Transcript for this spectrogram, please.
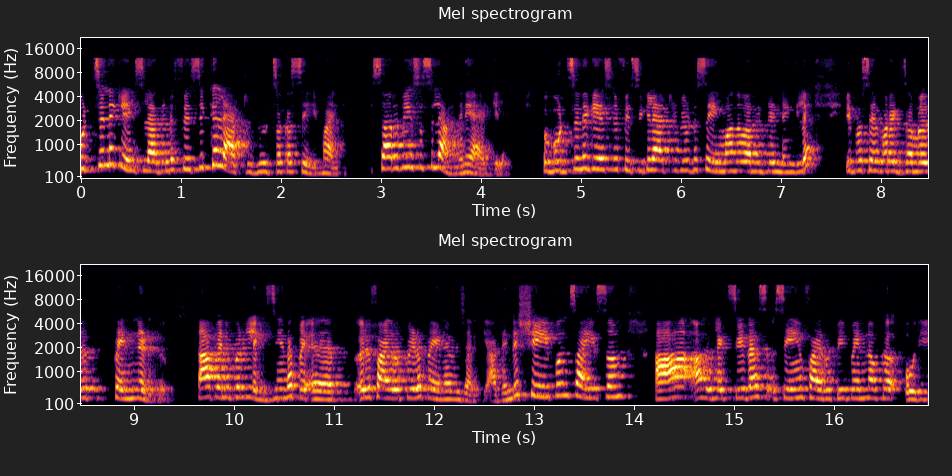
ഗുഡ്സിന്റെ കേസിൽ അതിന്റെ ഫിസിക്കൽ ആട്രിബ്യൂട്ട്സ് ഒക്കെ സെയിം ആയിരിക്കും. സർവീസസിൽ അങ്ങനെ ആയിരിക്കില്ല ഇപ്പൊ ഗുഡ്സിന്റെ കേസിൽ ഫിസിക്കൽ ആട്രിബ്യൂട്ട് സെയിം ആന്ന് പറഞ്ഞിട്ടുണ്ടെങ്കിൽ ഇപ്പൊ സേ ഫോർ എക്സാമ്പിൾ ഒരു പെൻ എടുത്തു ആ പെൻ ഇപ്പൊ ഒരു ലെക്സിയുടെ ഒരു ഫൈവ് റുപ്പിയുടെ പെൻ വിചാരിക്കുക. അതിന്റെ ഷേപ്പും സൈസും ആ ലെക്സിയുടെ സെയിം ഫൈവ് റുപ്പി പെന്നൊക്കെ ഒരേ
